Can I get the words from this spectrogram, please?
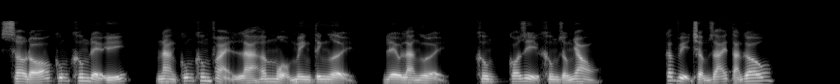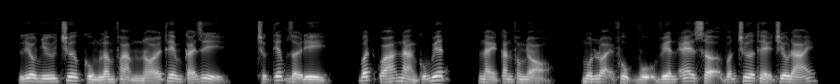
Sau đó cũng không để ý, nàng cũng không phải là hâm mộ minh tinh người, đều là người, không có gì không giống nhau. Các vị chậm rãi tán gẫu. Liêu Nhứ chưa cùng Lâm Phàm nói thêm cái gì, trực tiếp rời đi, bất quá nàng cũng biết, này căn phòng nhỏ, một loại phục vụ viên e sợ vẫn chưa thể chiêu đãi,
